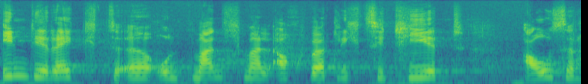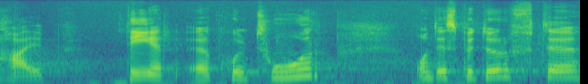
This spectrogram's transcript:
indirekt äh, und manchmal auch wörtlich zitiert außerhalb der äh, Kultur und es bedürfte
